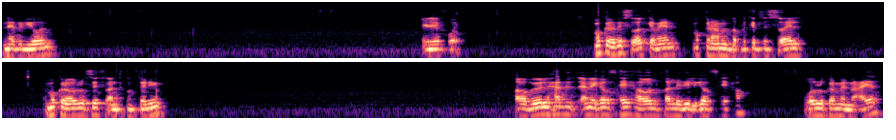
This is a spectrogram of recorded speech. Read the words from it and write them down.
نابليون. الإخوان ممكن أضيف سؤال كمان ممكن أعمل duplicate للسؤال. ممكن أقول له save and continue أه بيقول لي حدد أنا إجابة صحيحة أقول له خلي دي الإجابة الصحيحة. وأقول له كمل معايا.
